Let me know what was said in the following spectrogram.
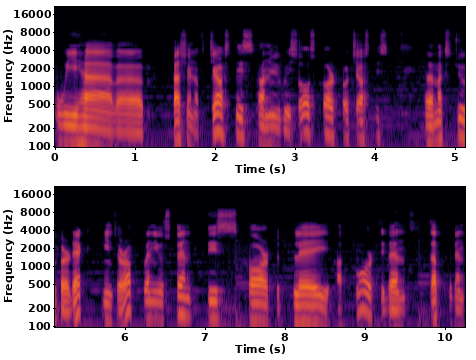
we have uh, Passion of Justice, a new resource card for Justice. Uh, max 2 per deck. Interrupt when you spend this card to play a thwart event. That event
